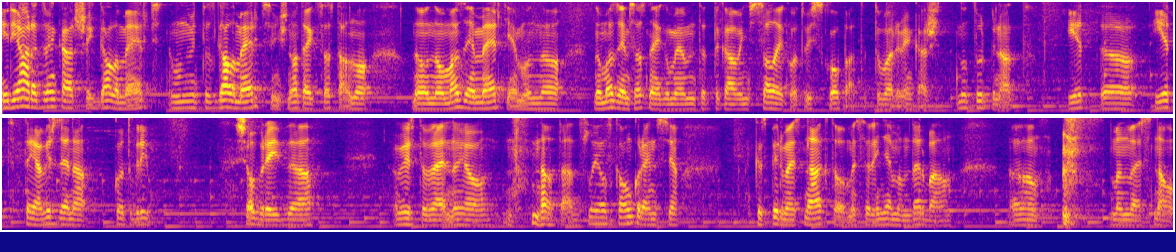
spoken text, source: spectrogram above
ir jāredz vienkārši gala mērķis. Un tas gala mērķis noteikti sastāv no, no, no maziem mērķiem un uh, no maziem sasniegumiem. Tad, kā viņus saliekot visus kopā, tad tu vari vienkārši nu, turpināt iet, uh, iet tajā virzienā, ko tu gribi. Šobrīd uh, virtuvē nu, jau nav tādas lielas konkurences, jo kas pirmais nāk, to mēs arī ņemam darbā. Un, uh, man vairs nav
